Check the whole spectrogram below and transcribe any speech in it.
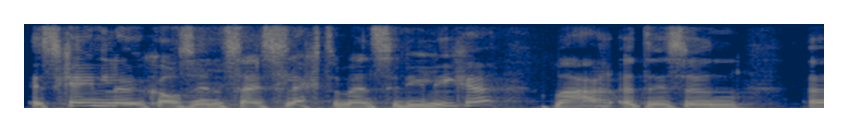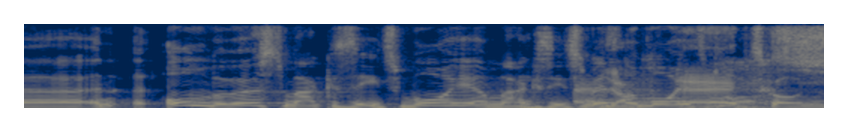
Het is geen leugen als in het zijn slechte mensen die liegen, maar het is een, eh, een onbewust maken ze iets mooier, maken ze iets minder Ja, mooi. Het klopt gewoon niet.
